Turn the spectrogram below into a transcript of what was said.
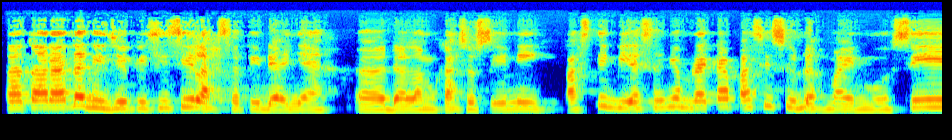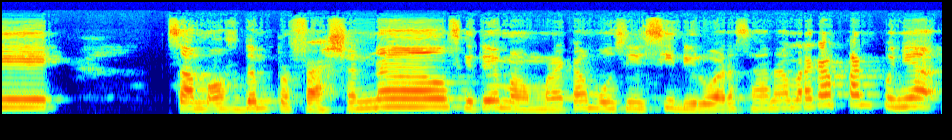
rata-rata di JPCC lah setidaknya uh, dalam kasus ini. Pasti biasanya mereka pasti sudah main musik, some of them professionals gitu ya, emang mereka musisi di luar sana. Mereka kan punya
